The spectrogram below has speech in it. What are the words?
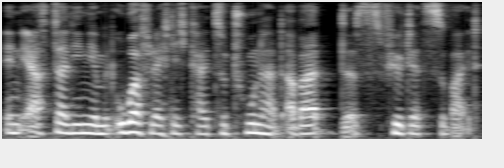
in erster Linie mit Oberflächlichkeit zu tun hat, aber das führt jetzt zu weit.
